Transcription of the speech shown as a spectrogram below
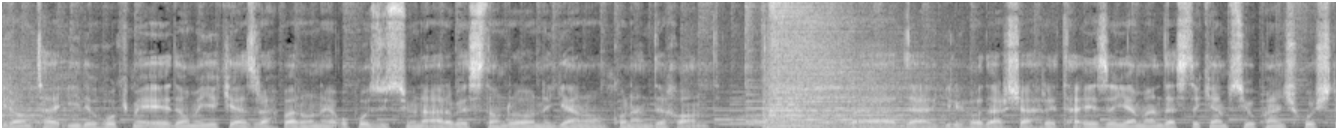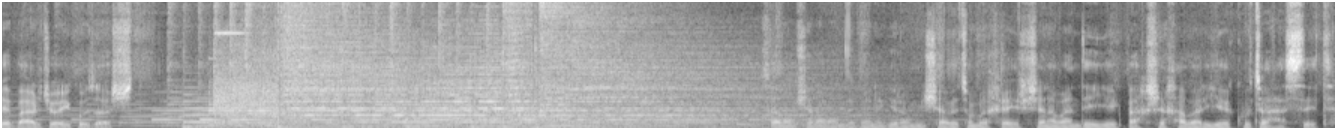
ایران تایید حکم اعدام یکی از رهبران اپوزیسیون عربستان را نگران کننده خواند. و درگیری ها در شهر تعز یمن دست کم 35 کشته بر جای گذاشت. سلام شنوندگان گرامی شبتون بخیر. شنونده یک بخش خبری کوتاه هستید.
